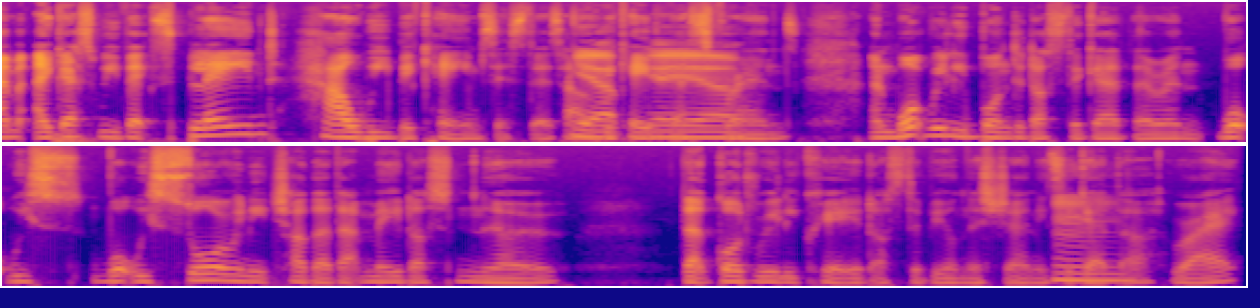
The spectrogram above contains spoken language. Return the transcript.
I'm, I guess we've explained how we became sisters, how Yeah, we became yeah, best yeah. friends, and what really bonded us together, and what we what we saw in each other that made us know that God really created us to be on this journey Mm. together, right?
